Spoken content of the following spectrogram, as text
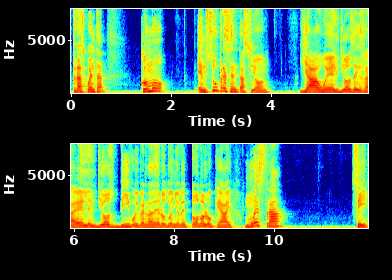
¿Te das cuenta? Cómo en su presentación, Yahweh, el Dios de Israel, el Dios vivo y verdadero, dueño de todo lo que hay, muestra, sí,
